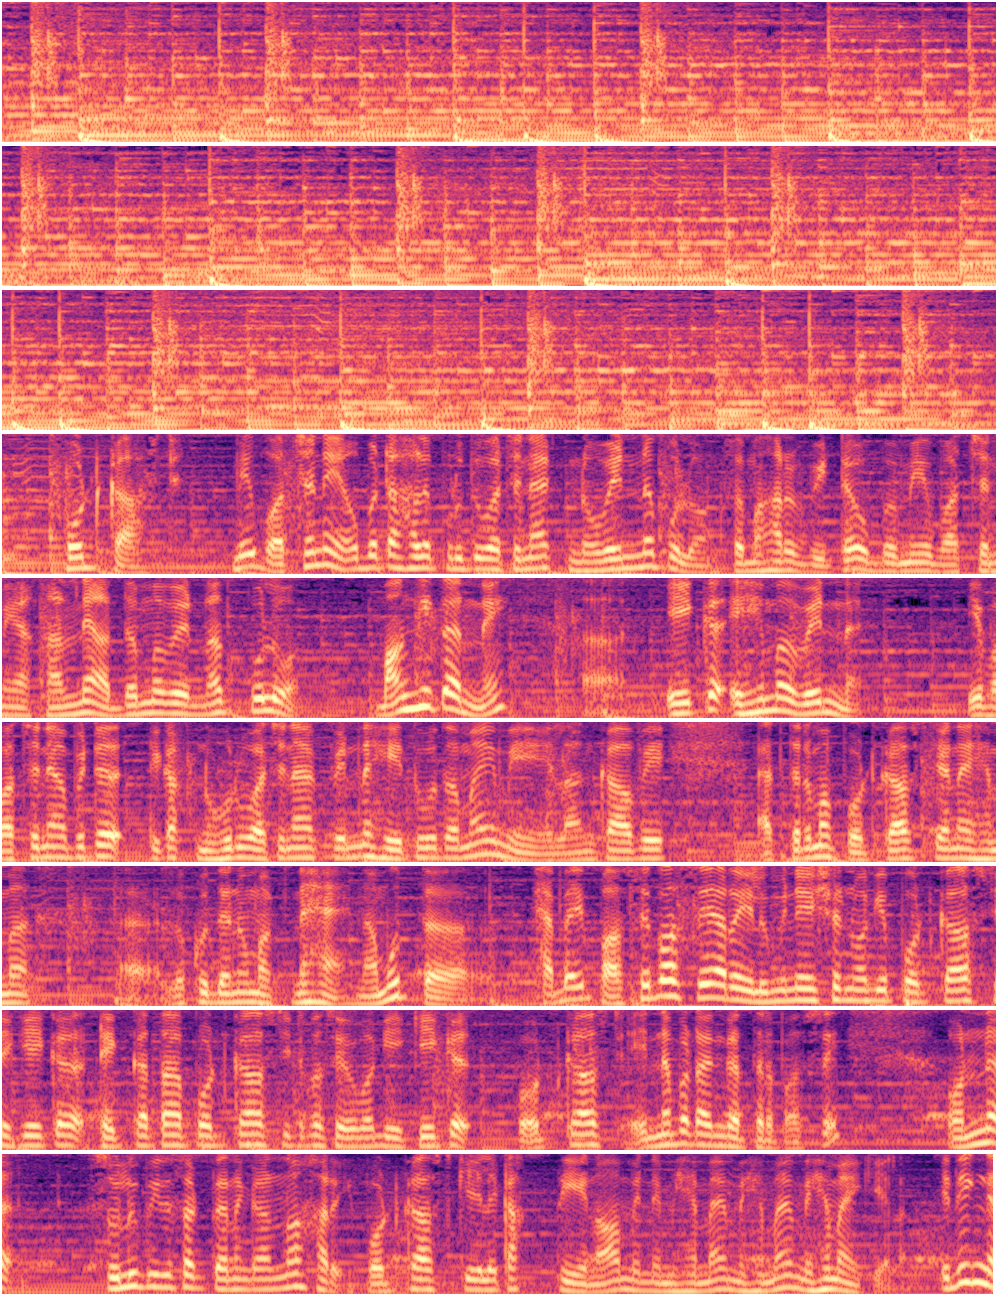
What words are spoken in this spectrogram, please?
පොඩ්කාස්ට්. මේ වචනය ඔබට හල පුරුදු වචනයක් නොවෙන්න පුළුවන්. සමහර විට ඔබ මේ වචනය කන්න අදම වෙන්නත් පුළුවන්. මංහිතන්නේ ඒක එහෙම වෙන්න. ඒ වචන අපිට ටිකක් නොහුරු වචනයක් වෙන්න හේතුව තමයි මේ ලංකාවේ ඇත්තරම පොඩ්කාස්ට යන එහෙම ලොකු දැනුමක් නැහැ. නමුත් හැබැයි පස්ස පස්සේ රෙල්ිනේෂන් වගේ පොඩ්කාස්ට් එක ටෙක් කතා පොඩ්කාස්ට ඉට පසේ වගේ එක පොඩ්කාස්ට් එන්න පටන් ගත්තර පස්සේ ඔන්න සුළු පිරිසක් තැනගන්න හරි පොඩ්කාස්ට් කියල එකක් තියෙනවා. මෙන්න මෙහෙම මෙහෙම මෙහෙමයි කියලා. ඉතිං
